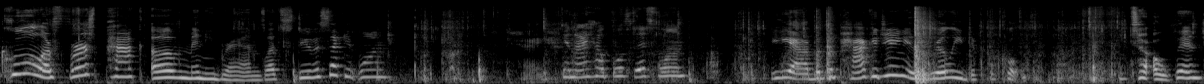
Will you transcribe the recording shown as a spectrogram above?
cool. Our first pack of mini brands. Let's do the second one. Okay. Can I help with this one? Yeah, but the packaging is really difficult to open.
